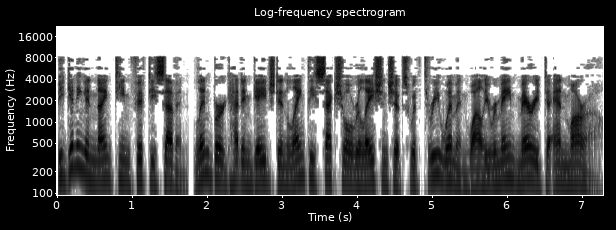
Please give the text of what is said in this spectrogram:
Beginning in 1957, Lindbergh had engaged in lengthy sexual relationships with three women while he remained married to Anne Morrow.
